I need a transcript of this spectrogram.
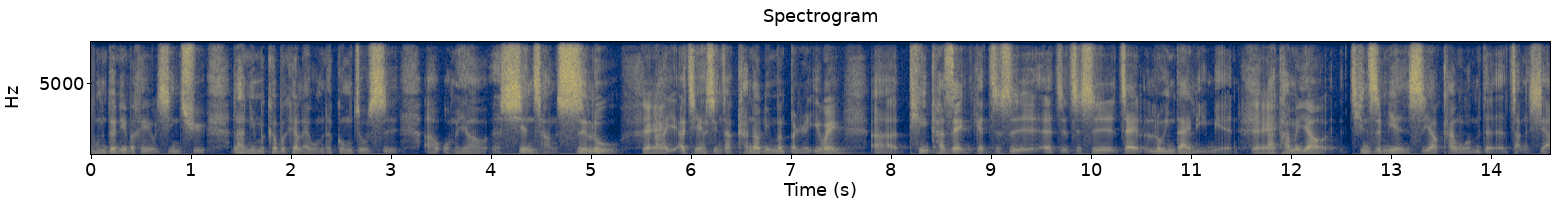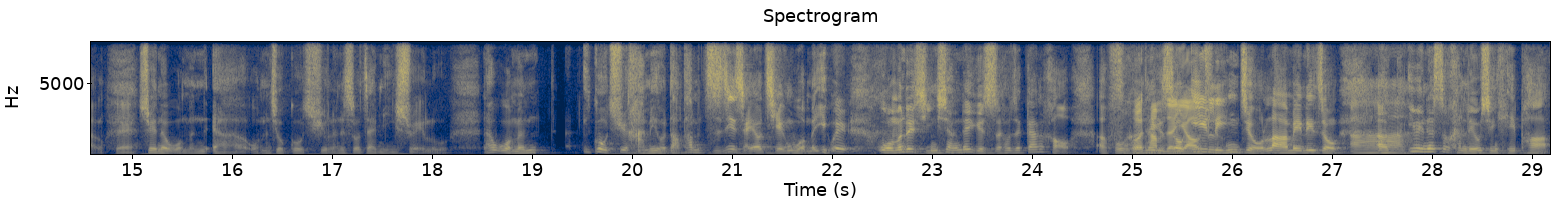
我们对你们很有兴趣，那你们可不可以来我们的工作室啊、呃？我们要现场试录，对、呃，而且要现场看到你们本人，因为呃，听卡塞只是呃只只是在录音带里面，对，那他们要亲自面试，要看我们的长相，对，所以呢，我们呃我们就过去了，那时候在明水路，那我们。一过去还没有到，他们直接想要签我们，因为我们的形象那个时候是刚好啊符合那个时候一零九辣妹那种啊，因为那时候很流行 hip hop，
